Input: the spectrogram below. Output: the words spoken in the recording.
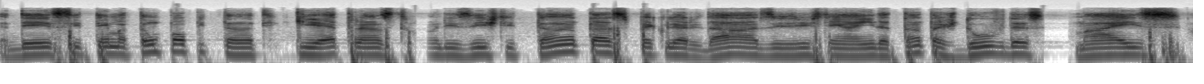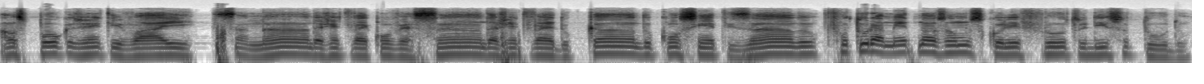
desse tema tão palpitante que é trânsito, onde existem tantas peculiaridades, existem ainda tantas dúvidas mas aos poucos a gente vai sanando, a gente vai conversando, a gente vai educando, conscientizando. Futuramente nós vamos colher frutos disso tudo.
